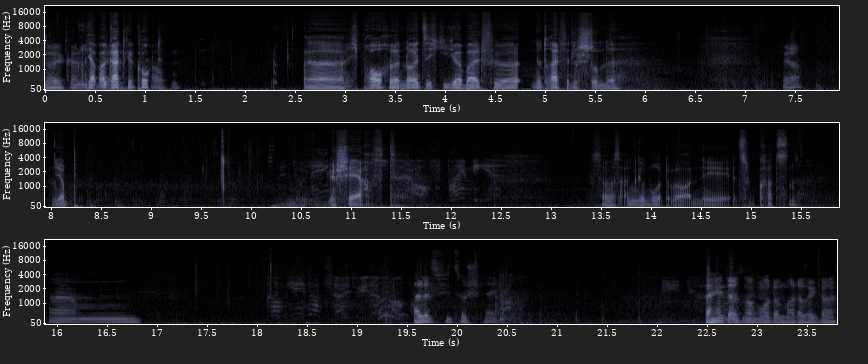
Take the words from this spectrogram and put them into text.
Ja, wir können Ich hab mal grad geguckt. Äh, ich brauche 90 Gigabyte für eine Dreiviertelstunde. Ja? Jupp. Geschärft. Ist da was angeboten? Oh nee, zum Kotzen. Ähm, alles viel zu schlecht. Dahinter ist noch ein Automat, aber egal.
